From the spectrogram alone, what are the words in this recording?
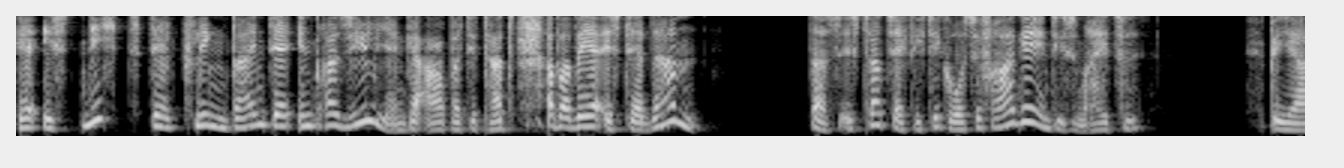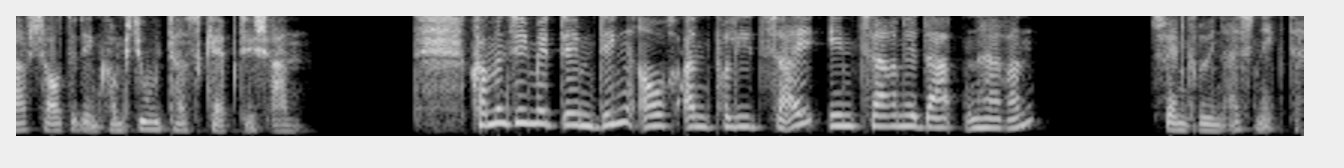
Er ist nicht der Klingbein, der in Brasilien gearbeitet hat, aber wer ist er dann? Das ist tatsächlich die große Frage in diesem Rätsel. Bea schaute den Computer skeptisch an. Kommen Sie mit dem Ding auch an polizeiinterne Daten heran? Sven Grüneis nickte.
